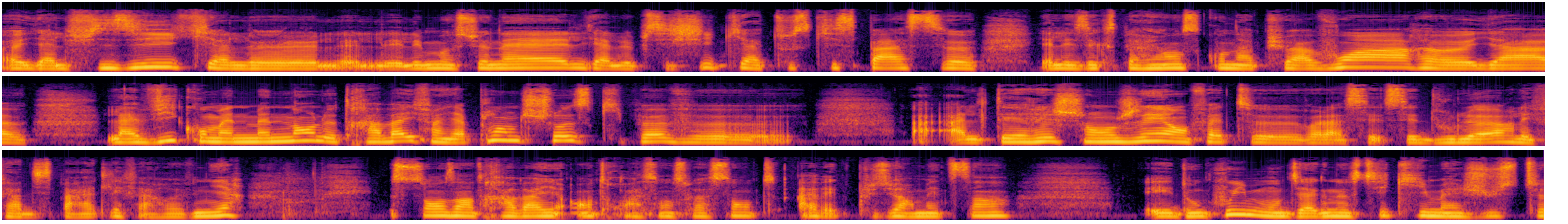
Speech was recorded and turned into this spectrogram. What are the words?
Euh, il y a le physique, il y a l'émotionnel, il y a le psychique, il y a tout ce qui se passe, euh, il y a les expériences qu'on a pu avoir, euh, il y a la vie qu'on mène maintenant, le travail. Enfin, il y a plein de choses qui peuvent altérer, changer en fait, voilà, ces, ces, douleurs, les faire disparaître, les faire revenir, sans un travail en 360 avec plusieurs médecins. Et donc oui, mon diagnostic, il m'a juste,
